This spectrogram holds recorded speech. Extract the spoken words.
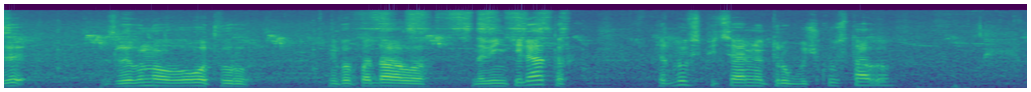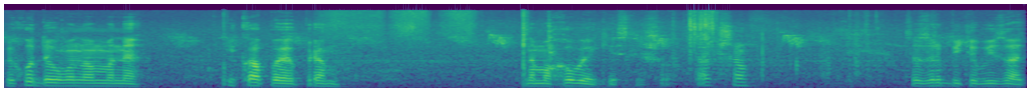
з зливного отвору не попадало на вентилятор, зробив спеціальну трубочку ставив. Виходить вона в мене і капає прямо на маховик, якщо що. Так що це зробіть обов'язково.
